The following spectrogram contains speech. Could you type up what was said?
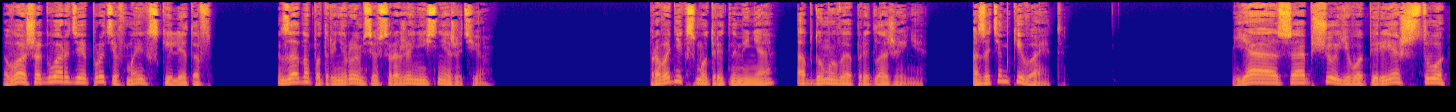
Ваша гвардия против моих скелетов. Заодно потренируемся в сражении с нежитью». Проводник смотрит на меня, обдумывая предложение, а затем кивает. «Я сообщу его переежству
